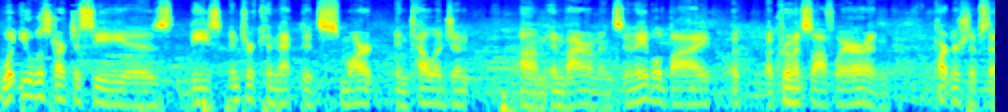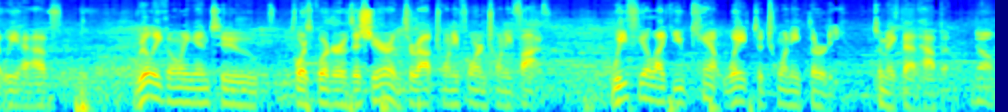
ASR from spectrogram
what you will start to see is these interconnected, smart, intelligent um, environments enabled by Accruent software and partnerships that we have really going into fourth quarter of this year and throughout 24 and 25. We feel like you can't wait to 2030 to make that happen. No.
